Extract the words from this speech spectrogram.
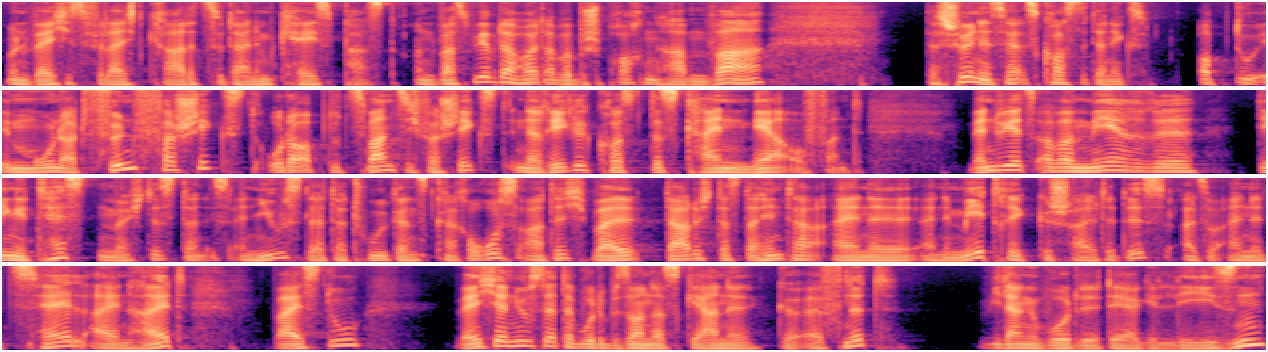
und welches vielleicht gerade zu deinem Case passt. Und was wir da heute aber besprochen haben, war, das Schöne ist ja, es kostet ja nichts. Ob du im Monat fünf verschickst oder ob du 20 verschickst, in der Regel kostet das keinen Mehraufwand. Wenn du jetzt aber mehrere Dinge testen möchtest, dann ist ein Newsletter-Tool ganz großartig, weil dadurch, dass dahinter eine, eine Metrik geschaltet ist, also eine Zähleinheit, weißt du, welcher Newsletter wurde besonders gerne geöffnet, wie lange wurde der gelesen?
